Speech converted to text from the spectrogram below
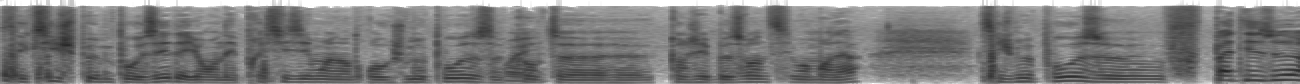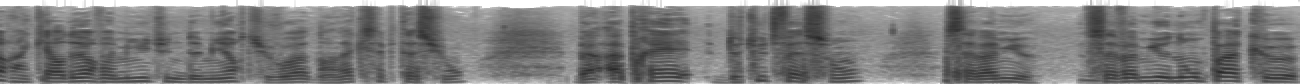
c'est que si je peux me poser, d'ailleurs, on est précisément à l'endroit où je me pose Oui. quand, euh, quand j'ai besoin de ces moments-là. Si je me pose, euh, pas des heures, un quart d'heure, 20 minutes, une demi-heure, tu vois, dans l'acceptation, bah après, de toute façon, ça va mieux. Ça va mieux non pas que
